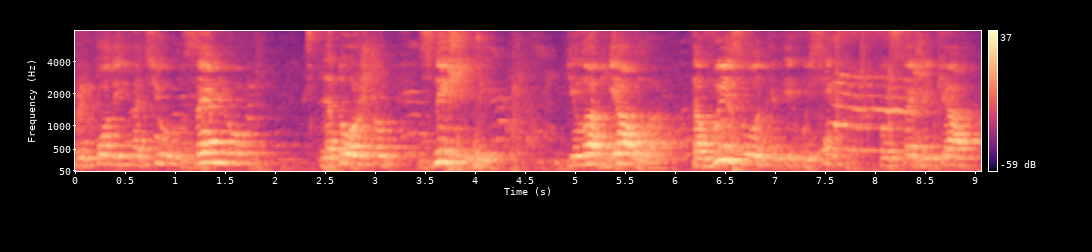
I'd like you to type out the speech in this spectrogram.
приходить на цю землю для того, щоб знищити діла дьявола та визволити тих усіх, хто все життя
